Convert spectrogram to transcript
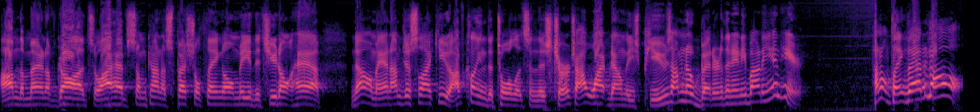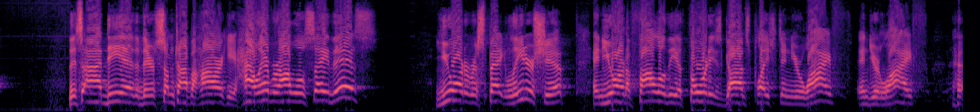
I'm the man of God, so I have some kind of special thing on me that you don't have. No, man, I'm just like you. I've cleaned the toilets in this church. I wipe down these pews. I'm no better than anybody in here. I don't think that at all. This idea that there's some type of hierarchy. However, I will say this you are to respect leadership and you are to follow the authorities God's placed in your wife and your life. I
